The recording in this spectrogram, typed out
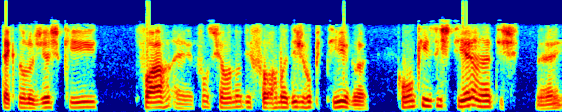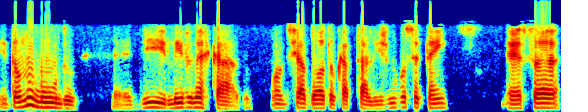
tecnologias que for, é, funcionam de forma disruptiva com o que existia antes. Né? Então, no mundo é, de livre mercado, onde se adota o capitalismo, você tem essa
